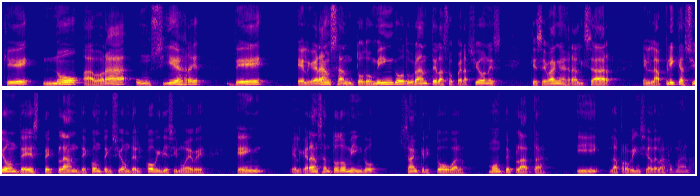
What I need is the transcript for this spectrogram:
que no habrá un cierre de el Gran Santo Domingo durante las operaciones que se van a realizar en la aplicación de este plan de contención del COVID-19 en el Gran Santo Domingo, San Cristóbal, Monte Plata y la provincia de La Romana.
